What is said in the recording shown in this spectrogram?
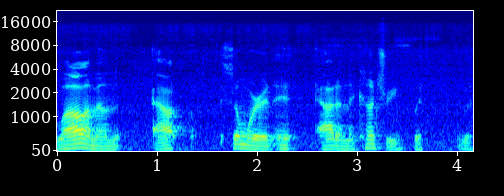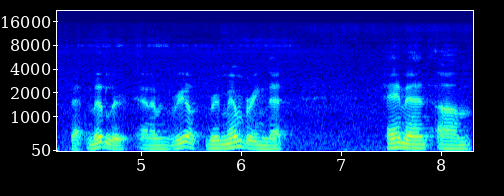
while I'm on, out somewhere in, out in the country with, with Bette Midler. And I'm real, remembering that, hey man, um,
